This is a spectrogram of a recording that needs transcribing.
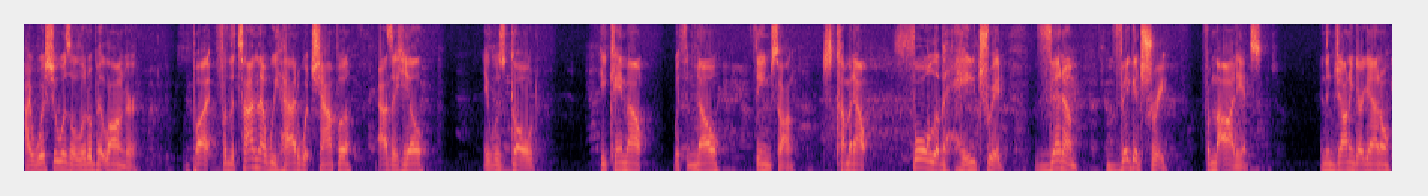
I wish it was a little bit longer. But for the time that we had with Ciampa as a heel, it was gold. He came out with no theme song, just coming out full of hatred, venom, bigotry from the audience. And then Johnny Gargano,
